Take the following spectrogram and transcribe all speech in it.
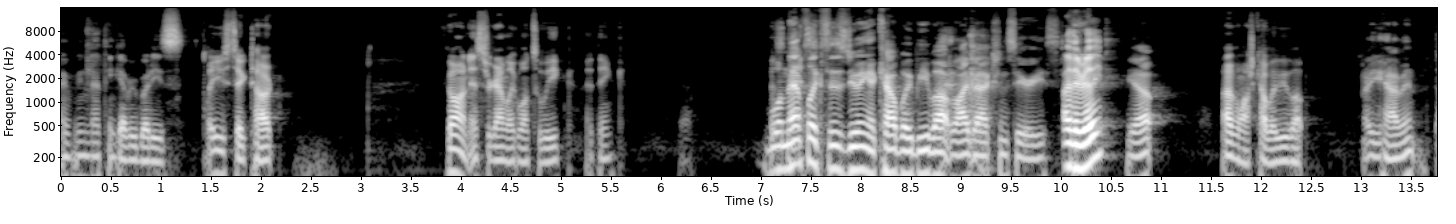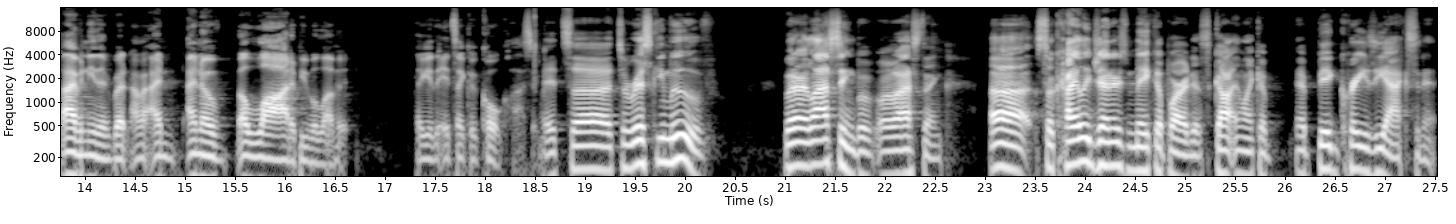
i mean i think everybody's I use TikTok. I go on Instagram like once a week. I think. Well, nice. Netflix is doing a Cowboy Bebop live action series. are they really Yep. I haven't watched Cowboy Bebop. Oh, you haven't? I haven't either, but I I, I know a lot of people love it. Like it, it's like a cult classic. It's a it's a risky move. But our last thing, our last thing. Uh, so Kylie Jenner's makeup artist got in like a, a big crazy accident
